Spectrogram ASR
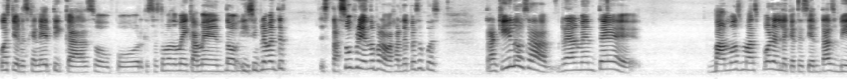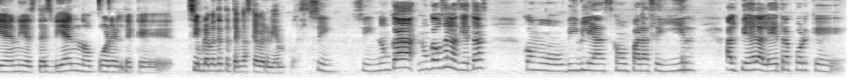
cuestiones genéticas o porque estás tomando un medicamento y simplemente estás sufriendo para bajar de peso, pues tranquilo, o sea, realmente vamos más por el de que te sientas bien y estés bien, no por el de que simplemente te tengas que ver bien, pues. Sí, sí. Nunca, nunca usen las dietas como Biblias, como para seguir al pie de la letra, porque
